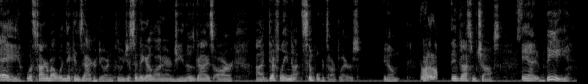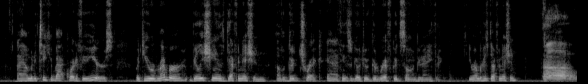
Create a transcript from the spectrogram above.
A, let's talk about what Nick and Zakk are doing because we just said they got a lot of energy, and those guys are uh, definitely not simple guitar players. You know, Not at all. they've got some chops. And B, I- I'm going to take you back quite a few years, but do you remember Billy Sheehan's definition of a good trick? And I think this would go to a good riff, good song, good anything. You remember his definition? Uh,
